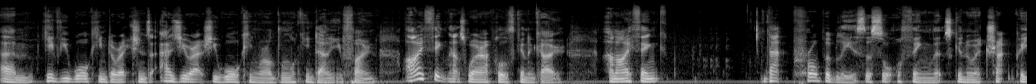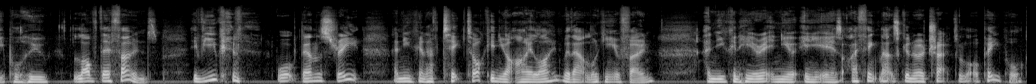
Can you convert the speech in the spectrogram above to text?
um, give you walking directions as you're actually walking rather than looking down at your phone. I think that's where Apple's going to go. And I think that probably is the sort of thing that's going to attract people who love their phones. If you can walk down the street and you can have TikTok in your eye line without looking at your phone, and you can hear it in your in your ears, I think that's going to attract a lot of people,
